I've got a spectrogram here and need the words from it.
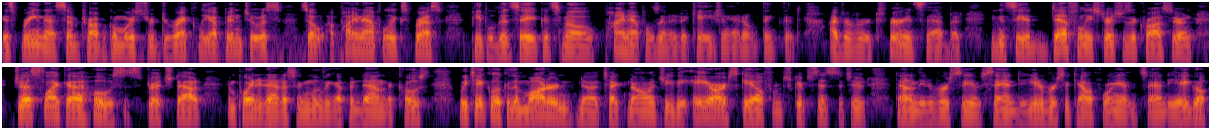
it's bringing that subtropical moisture directly up into us. So a pineapple express, people did say you could smell pineapples in it occasionally. I don't think that I've ever experienced that, but you can see it definitely stretches across there. And just like a hose stretched out and pointed at us and moving up and down the coast. We take a look at the modern uh, technology, the AR scale from Scripps Institute down at the University of San University of California in San Diego.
